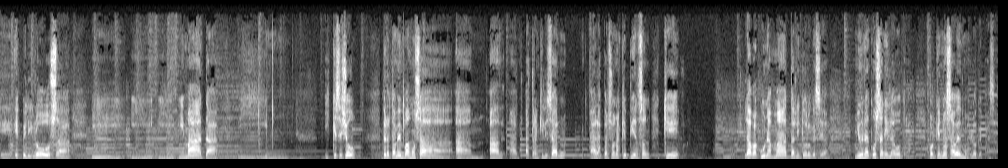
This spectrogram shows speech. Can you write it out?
eh, es peligrosa y, mata y, qué sé yo, pero también vamos a- a tranquilizar a las personas que piensan que las vacunas matan y todo lo que sea. Ni una cosa ni la otra, porque no sabemos lo que pasa.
